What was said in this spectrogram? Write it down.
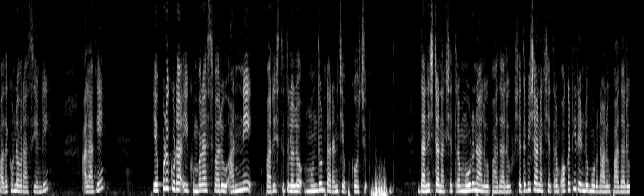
పదకొండవ రాశి అండి. అలాగే ఎప్పుడు కూడా ఈ కుంభరాశి వారు అన్ని పరిస్థితులలో ముందుంటారని చెప్పుకోవచ్చు. ధనిష్ట నక్షత్రం మూడు నాలుగు పాదాలు శతభిష నక్షత్రం ఒకటి రెండు మూడు నాలుగు పాదాలు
